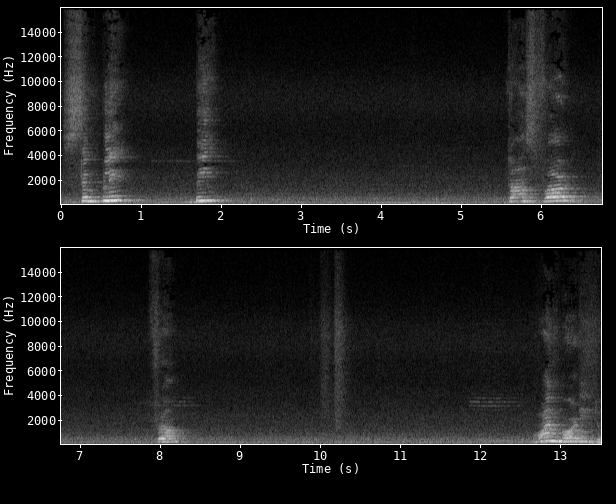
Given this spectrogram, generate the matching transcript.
simply be transferred from one body to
